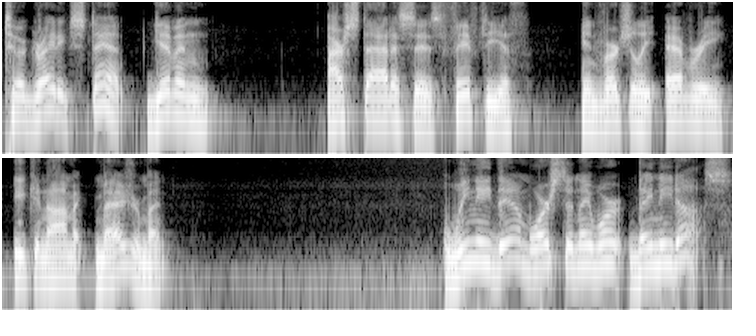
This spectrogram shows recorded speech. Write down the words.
to a great extent, given our status as 50th in virtually every economic measurement, we need them worse than they were they need us.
